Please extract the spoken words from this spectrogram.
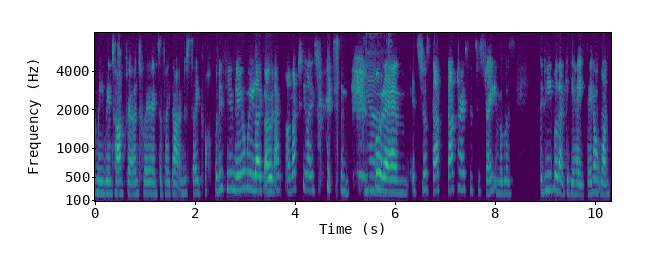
me being talked about on Twitter and stuff like that, I'm just like, oh, but if you knew me, like I would, I'm actually a nice person. Yeah. But um, it's just that that part is frustrating because the people that give you hate, they don't want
